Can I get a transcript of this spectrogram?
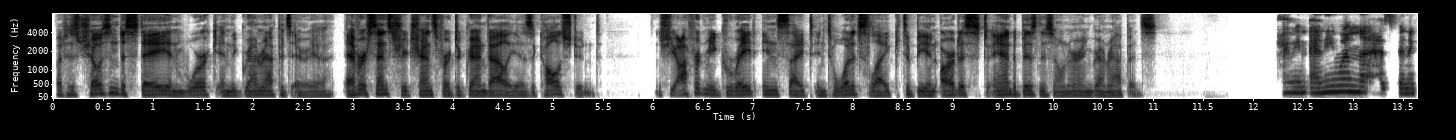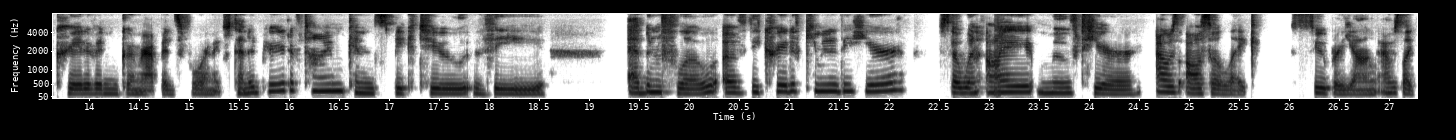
but has chosen to stay and work in the Grand Rapids area ever since she transferred to Grand Valley as a college student. She offered me great insight into what it's like to be an artist and a business owner in Grand Rapids. I mean, anyone that has been a creative in Grand Rapids for an extended period of time can speak to the ebb and flow of the creative community here. So when I moved here, I was also like super young. I was like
